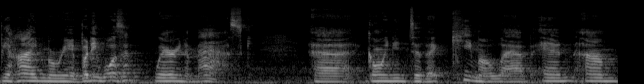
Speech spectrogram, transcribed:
behind Maria, but he wasn't wearing a mask uh, going into the chemo lab, and um,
